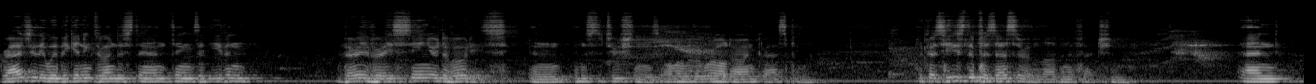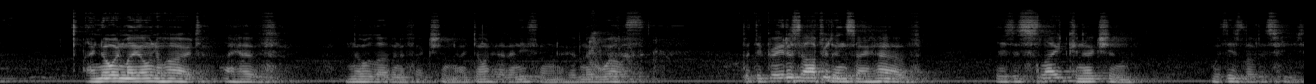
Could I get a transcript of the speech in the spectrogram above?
gradually we're beginning to understand things that even very, very senior devotees in institutions all over the world aren't grasping. Because he's the possessor of love and affection. And I know in my own heart I have no love and affection. I don't have anything. I have no wealth. But the greatest opulence I have is a slight connection with his lotus feet.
